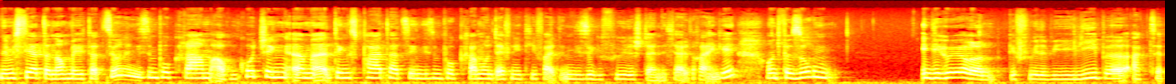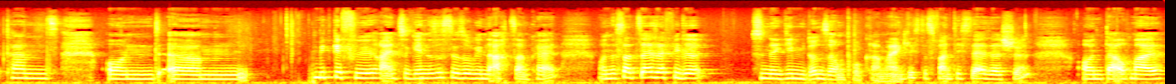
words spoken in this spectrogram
Nämlich sie hat dann auch Meditation in diesem Programm, auch ein Coaching-Dings-Part ähm, hat sie in diesem Programm und definitiv halt in diese Gefühle ständig halt reingehen und versuchen in die höheren Gefühle wie Liebe, Akzeptanz und ähm, Mitgefühl reinzugehen. Das ist ja so wie eine Achtsamkeit. Und es hat sehr, sehr viele Synergien mit unserem Programm eigentlich. Das fand ich sehr, sehr schön. Und da auch mal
